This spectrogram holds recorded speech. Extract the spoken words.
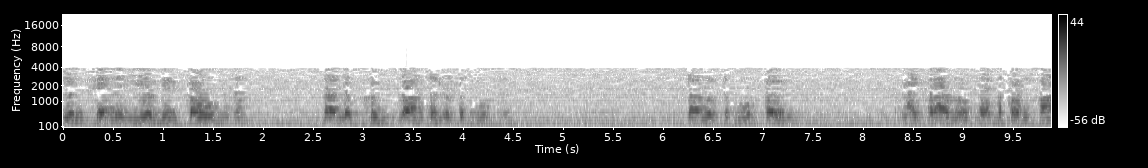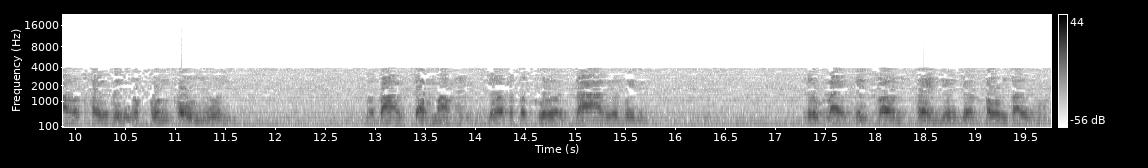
មានភរិយាមានកូនចឹងដល់លោកឃើញស្រងទៅលោកទៅបួសទៅដល់លោកទៅបួសទៅថ្ងៃក្រោយនោះបងមកកងសាលថៃវិញប្រពន្ធកូនមួយបបានចាំមកយកទៅប្រគល់ឲ្យតាវាវិញលោកឡើងពេញកូនពេញយើងយកកូនទៅមក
